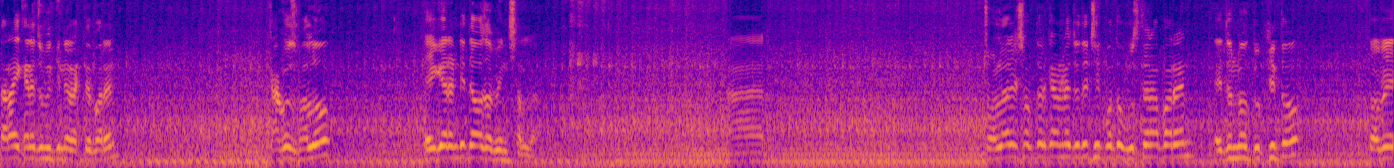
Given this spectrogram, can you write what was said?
তারা এখানে জমি কিনে রাখতে পারেন। কাগজ ভালো, এই গ্যারান্টি দেওয়া যাবে ইনশাল্লাহ। আর ট্রলারের শব্দের কারণে যদি ঠিকমতো বুঝতে না পারেন এই জন্য দুঃখিত। তবে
